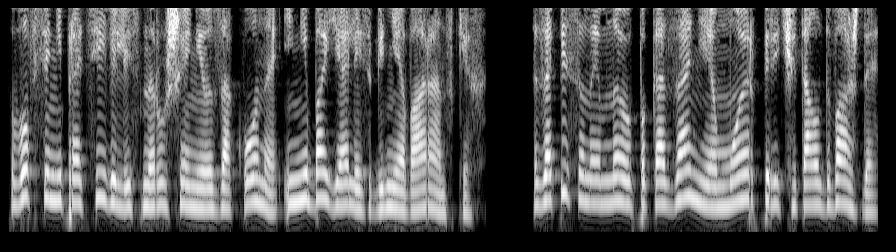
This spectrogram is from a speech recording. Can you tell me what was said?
вовсе не противились нарушению закона и не боялись гнева аранских. Записанные мною показания Мойер перечитал дважды.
